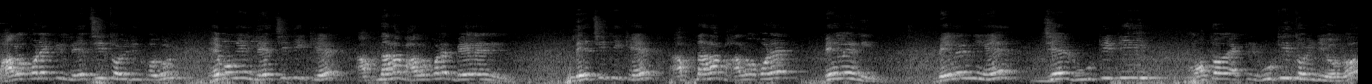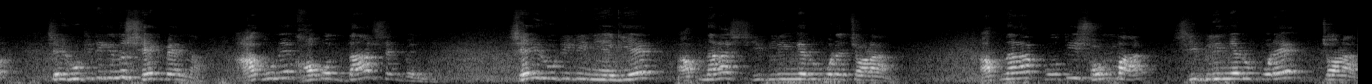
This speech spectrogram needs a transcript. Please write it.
ভালো করে একটি লেচি তৈরি করুন এবং এই লেচিটিকে আপনারা ভালো করে বেলে নিন। লেচিটিকে আপনারা ভালো করে বেলে নিন। বেলে নিয়ে যে রুটিটি মতো একটি রুটি তৈরি হলো, সেই রুটিটি কিন্তু সেকবেন না। আগুনে খবরদার সেকবেন না। সেই রুটিটি নিয়ে গিয়ে আপনারা শিবলিঙ্গের উপরে চড়ান। আপনারা প্রতি সোমবার শিবলিঙ্গের উপরে চড়ান।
